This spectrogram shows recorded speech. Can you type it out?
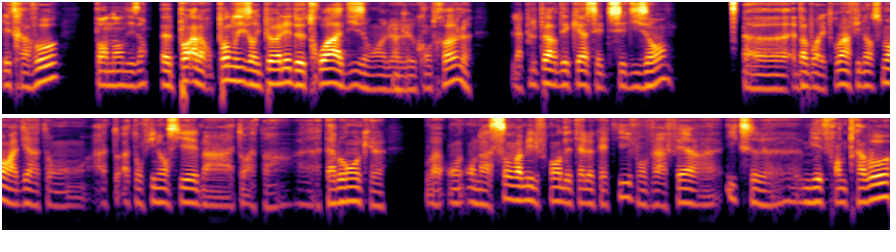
les travaux. Pendant 10 ans? Alors, pendant 10 ans, ils peuvent aller de 3 à 10 ans, le, le contrôle. La plupart des cas, c'est 10 ans. euh, eh ben pour aller trouver un financement, à dire à ton, à ton, à ton financier, ben à, ton- à ta banque, euh, on, on- a 120 000 francs d'état locatif, on va faire euh, X euh, milliers de francs de travaux,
